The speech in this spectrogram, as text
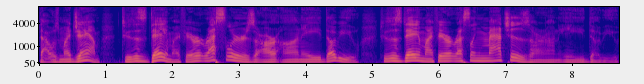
that was my jam. To this day, my favorite wrestlers are on AEW. To this day, my favorite wrestling matches are on AEW.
